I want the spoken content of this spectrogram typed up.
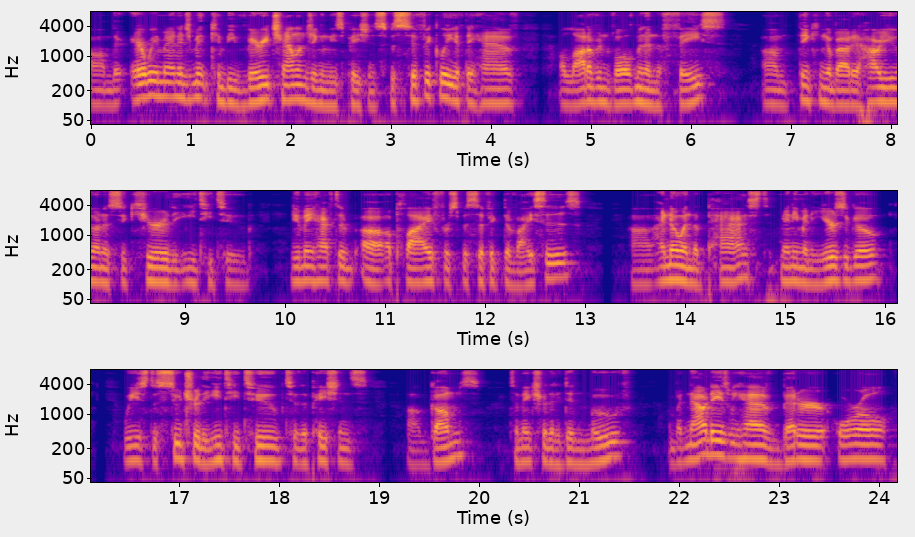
Um, their airway management can be very challenging in these patients, specifically if they have a lot of involvement in the face. Um, thinking about it, how are you going to secure the ET tube? You may have to uh, apply for specific devices. Uh, I know in the past, many, many years ago, we used to suture the ET tube to the patient's uh, gums to make sure that it didn't move. But nowadays, we have better oral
